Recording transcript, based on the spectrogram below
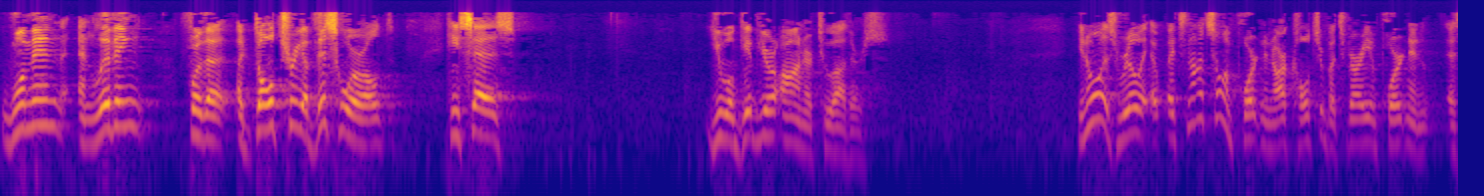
woman and living for the adultery of this world, he says, you will give your honor to others. You know is really, it's not so important in our culture, but it's very important in,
